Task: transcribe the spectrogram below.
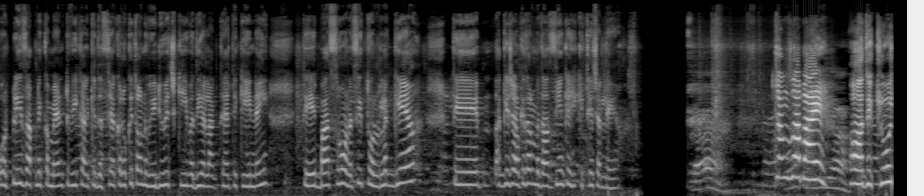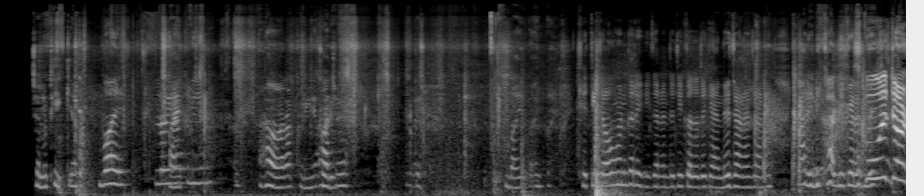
ਔਰ ਪਲੀਜ਼ ਆਪਣੇ ਕਮੈਂਟ ਵੀ ਕਰਕੇ ਦੱਸਿਆ ਕਰੋ ਕਿ ਤੁਹਾਨੂੰ ਵੀਡੀਓ ਵਿੱਚ ਕੀ ਵਧੀਆ ਲੱਗਦਾ ਹੈ ਤੇ ਕੀ ਨਹੀਂ। ਤੇ ਬਸ ਹੁਣ ਅਸੀਂ ਤੁਰ ਲੱਗੇ ਆ ਤੇ ਅੱਗੇ ਚੱਲ ਕੇ ਤੁਹਾਨੂੰ ਮੈਂ ਦੱਸਦੀ ਹਾਂ ਕਿ ਅਸੀਂ ਕਿੱਥੇ ਚੱਲੇ ਆ ਚੰਗਾ ਬਾਏ ਆ ਦੇਖਿਓ। ਚਲੋ ਠੀਕ ਹੈ। ਬਾਏ ਲੋਈ ਰੱਖ ਲਈ ਹਾਂ ਰੱਖ ਲਈ ਛੇਤੀ ਜਾਓ ਹੁਣ ਘਰੇ ਕੀ ਕਰਨ ਦੇ ਤੀ ਕਦੋਂ ਦੇ ਕਹਿੰਦੇ ਜਾਣਾ ਜਾਣਾ। ਘਰ ਹੀ ਨਹੀਂ ਖਾਲੀ ਕਰਨ ਦੇ। ਸਕੂਲ ਜਾਣ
